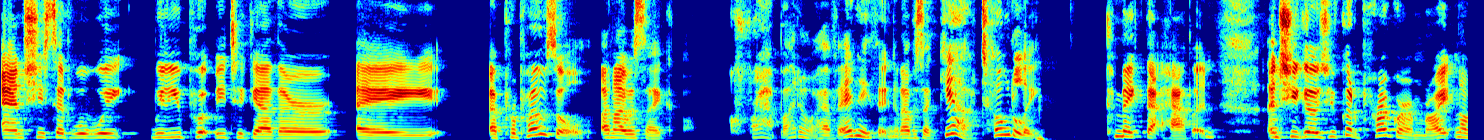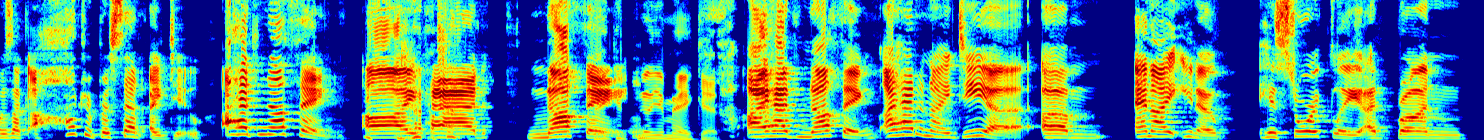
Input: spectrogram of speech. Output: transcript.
And she said, "Well, will, will you put me together a a proposal?" And I was like, oh, "Crap, I don't have anything." And I was like, "Yeah, totally." Can make that happen. And she goes, You've got a program, right? And I was like, 100% I do. I had nothing. I had nothing. It till you make it. I had nothing. I had an idea. Um, And I, you know, historically I'd run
